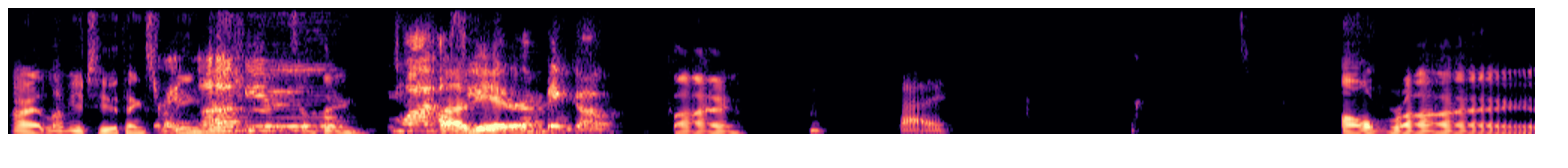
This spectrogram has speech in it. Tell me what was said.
All right, love you too. Thanks for All right, being here love and sharing you. something. Mwah. I'll Love see you later you. on bingo. Bye. Bye. All right.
